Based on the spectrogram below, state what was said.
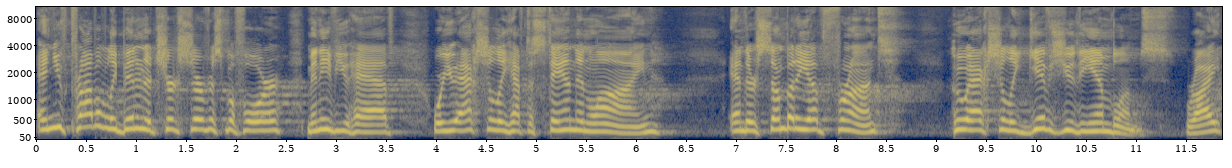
And you've probably been in a church service before, many of you have, where you actually have to stand in line and there's somebody up front who actually gives you the emblems, right?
